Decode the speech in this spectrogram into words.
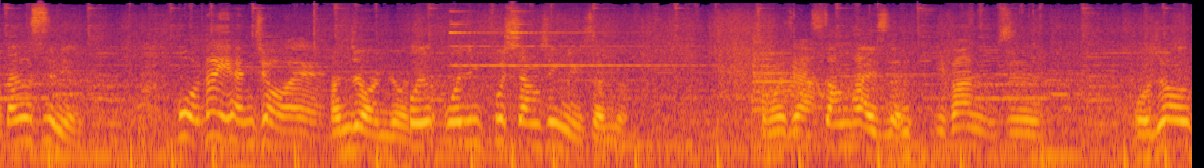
我单身四年，哇，那也很久哎，很久很久，我我已经不相信女生了，怎么会这样？伤太深，你发生什么事？我就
